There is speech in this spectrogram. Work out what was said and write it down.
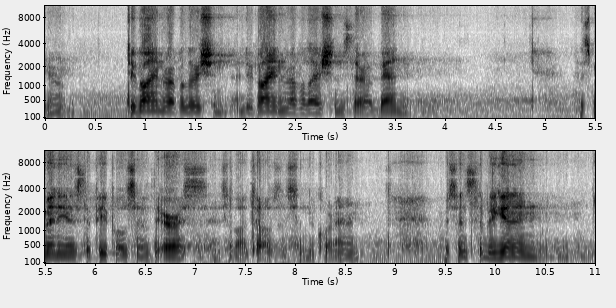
You know, divine revolution, divine revelations there have been as many as the peoples of the earth, as Allah tells us in the Quran. For since the beginning,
